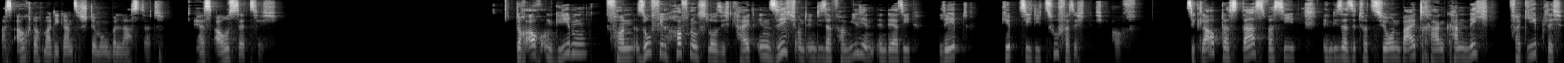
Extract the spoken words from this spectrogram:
was auch nochmal die ganze Stimmung belastet. Er ist aussätzig. Doch auch umgeben von so viel Hoffnungslosigkeit in sich und in dieser Familie, in der sie lebt, gibt sie die Zuversicht nicht auf. Sie glaubt, dass das, was sie in dieser Situation beitragen kann, nicht vergeblich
